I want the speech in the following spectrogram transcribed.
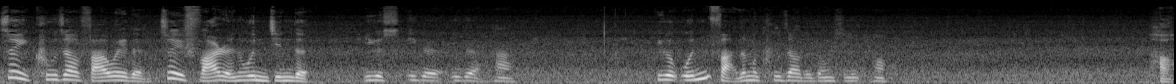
最枯燥乏味的、最乏人问津的一个一个一个哈，一个文法这么枯燥的东西哈。好，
